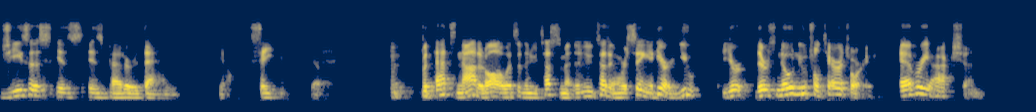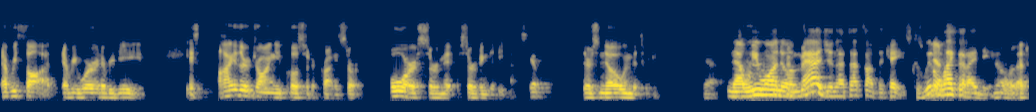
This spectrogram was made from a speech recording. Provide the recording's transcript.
Jesus is is better than, you know, Satan. Yep. But, but that's not at all what's in the New Testament. In the New Testament, we're seeing it here. You, you're there's no neutral territory. Every action, every thought, every word, every deed is either drawing you closer to Christ or or serving serving the demons. Yep. There's no in between. Yeah. Now we want to imagine that that's not the case because we don't like that idea. No, that's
